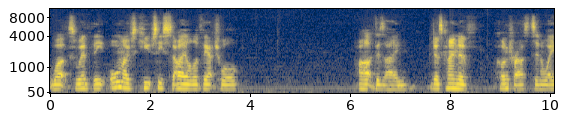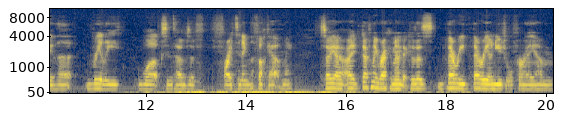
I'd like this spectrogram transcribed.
works with the almost cutesy style of the actual art design, just kind of contrasts in a way that really works in terms of frightening the fuck out of me. So yeah, I definitely recommend it because it's very, very unusual for a um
